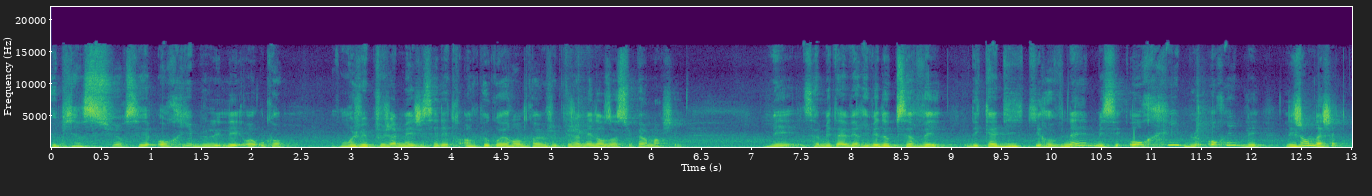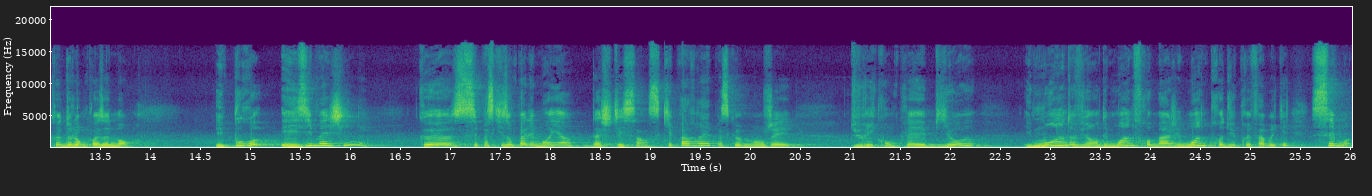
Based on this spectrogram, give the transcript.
Et bien sûr, c'est horrible. Les, encore, moi, je vais plus jamais, j'essaie d'être un peu cohérente quand même, je vais plus jamais dans un supermarché. Mais ça m'est arrivé d'observer des caddies qui revenaient, mais c'est horrible, horrible. Les gens n'achètent que de l'empoisonnement. Et, pour, et ils imaginent que c'est parce qu'ils n'ont pas les moyens d'acheter ça. Ce qui n'est pas vrai, parce que manger du riz complet bio et moins de viande et moins de fromage et moins de produits préfabriqués, c'est moins,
